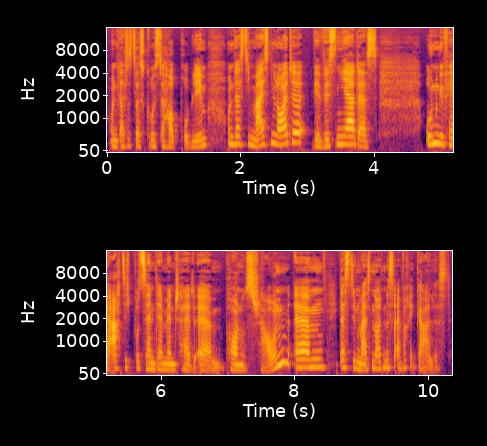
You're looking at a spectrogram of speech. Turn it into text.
Und das ist das größte Hauptproblem. Und dass die meisten Leute, wir wissen ja, dass ungefähr 80 Prozent der Menschheit ähm, Pornos schauen, ähm, dass den meisten Leuten das einfach egal ist.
